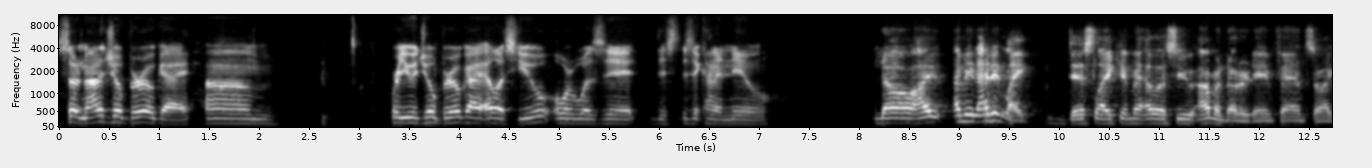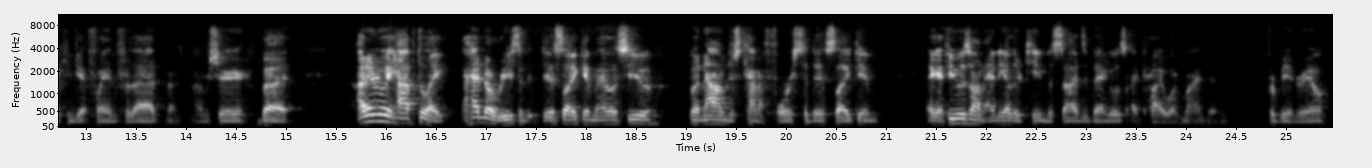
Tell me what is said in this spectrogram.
So not a Joe Burrow guy. Um, were you a Joe Burrow guy at LSU, or was it this? Is it kind of new? No, I I mean I didn't like dislike him at LSU. I'm a Notre Dame fan, so I can get flamed for that, I'm sure. But I didn't really have to like I had no reason to dislike him at LSU, but now I'm just kind of forced to dislike him. Like if he was on any other team besides the Bengals, I probably wouldn't mind him for being real.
